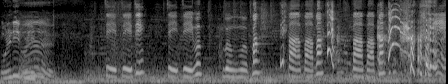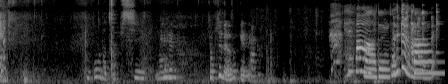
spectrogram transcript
올리브, 올리브. 찌찌찌 찌찌묵 묵묵빵 빠바바 빠바바 그거보다 접시. 접시도 여섯 개네 하나 둘셋 색깔이 달라졌는데?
